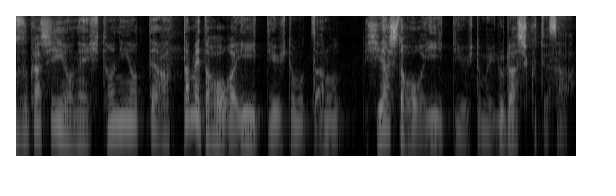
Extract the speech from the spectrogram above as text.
難しいよね。人によって温めた方がいいっていう人もあの冷やした方がいいっていう人もいるらしくてさ。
